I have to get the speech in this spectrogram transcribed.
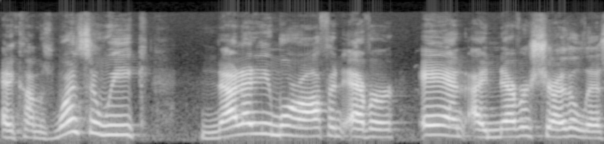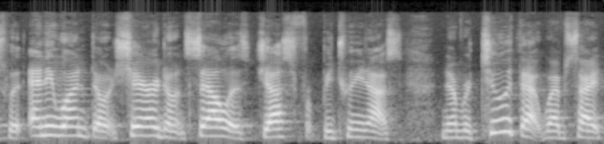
and it comes once a week not any more often ever, and I never share the list with anyone. Don't share, don't sell, it's just for, between us. Number two, at that website,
